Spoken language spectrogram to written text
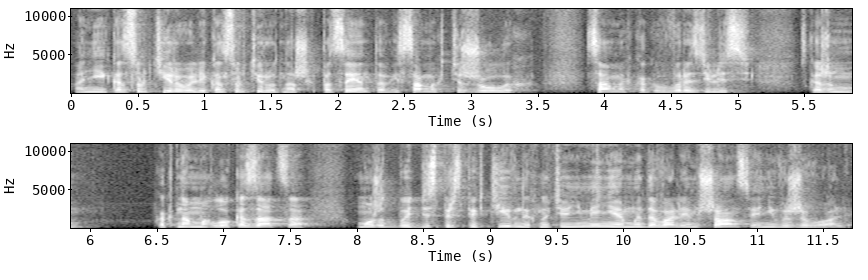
они консультировали и консультируют наших пациентов и самых тяжелых, самых, как вы выразились, скажем, как нам могло казаться, может быть, бесперспективных, но тем не менее мы давали им шанс, и они выживали.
